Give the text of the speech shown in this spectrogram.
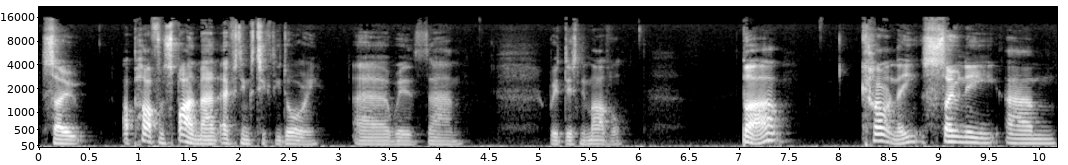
So, apart from Spider Man, everything's tickety dory uh, with um, with Disney Marvel. But currently, Sony um,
